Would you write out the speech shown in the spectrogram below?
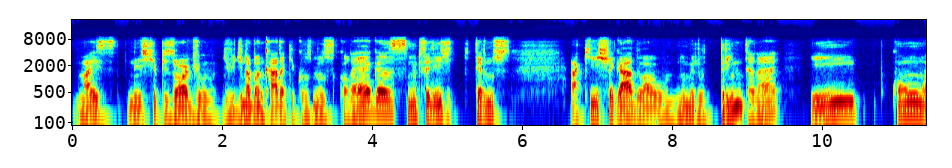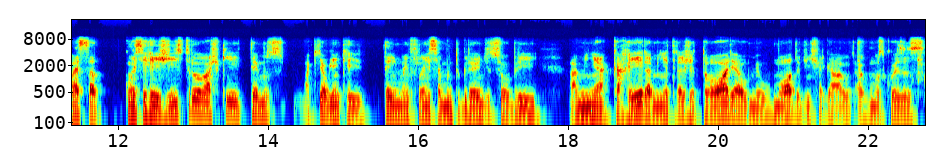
mais neste episódio, dividindo a bancada aqui com os meus colegas. Muito feliz de termos aqui chegado ao número 30, né? E com essa com esse registro, acho que temos aqui alguém que tem uma influência muito grande sobre a minha carreira, a minha trajetória, o meu modo de enxergar algumas coisas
